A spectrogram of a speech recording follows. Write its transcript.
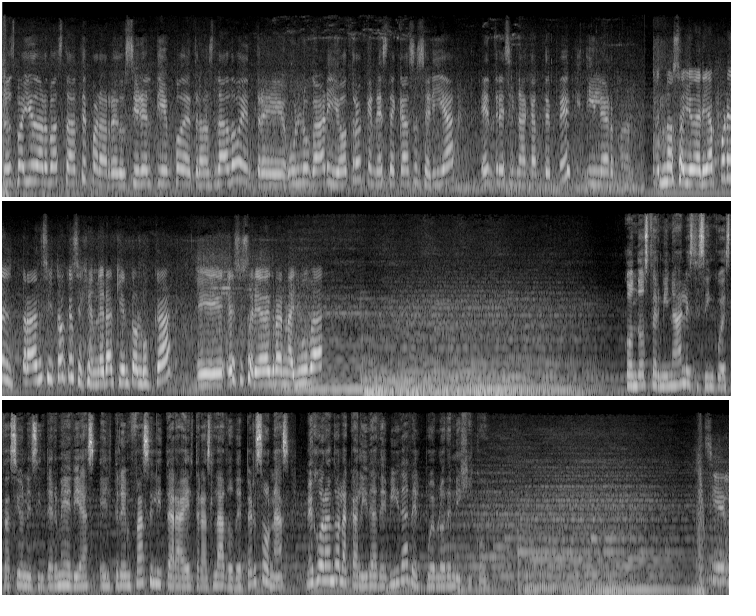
Nos va a ayudar bastante para reducir el tiempo de traslado entre un lugar y otro, que en este caso sería entre Sinacantepec y Lerma. Nos ayudaría por el tránsito que se genera aquí en Toluca, eh, eso sería de gran ayuda. Con dos terminales y cinco estaciones intermedias, el tren facilitará el traslado de personas, mejorando la calidad de vida del pueblo de México. Si el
